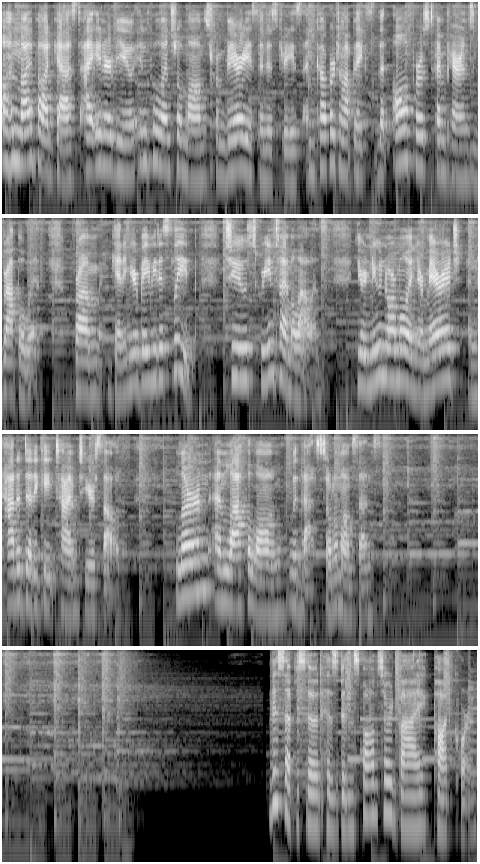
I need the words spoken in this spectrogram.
on my podcast, I interview influential moms from various industries and cover topics that all first time parents grapple with, from getting your baby to sleep to screen time allowance, your new normal in your marriage, and how to dedicate time to yourself. Learn and laugh along with That's Total Mom Sense. This episode has been sponsored by Podcorn.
